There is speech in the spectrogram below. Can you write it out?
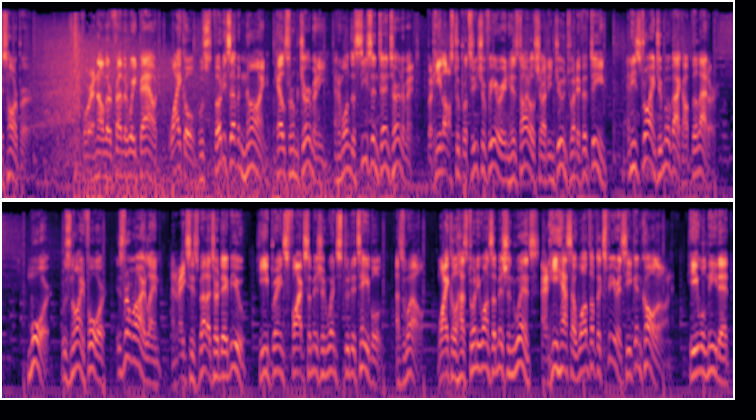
is Harper. For another featherweight bout, Weichel, who's 37-9, hails from Germany and won the Season 10 tournament, but he lost to Patricio Freire in his title shot in June 2015, and he's trying to move back up the ladder. Moore, who's 9-4, is from Ireland and makes his Bellator debut. He brings 5 submission wins to the table as well. Weichel has 21 submission wins, and he has a wealth of experience he can call on. He will need it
